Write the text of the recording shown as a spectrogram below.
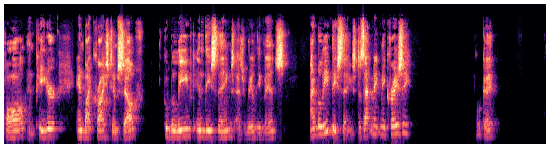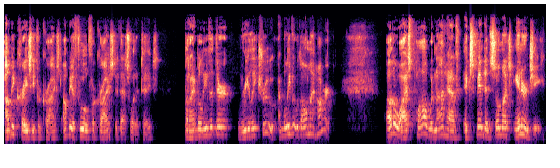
Paul and Peter, and by Christ himself, who believed in these things as real events. I believe these things. Does that make me crazy? Okay. I'll be crazy for Christ. I'll be a fool for Christ if that's what it takes. But I believe that they're really true. I believe it with all my heart. Otherwise, Paul would not have expended so much energy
